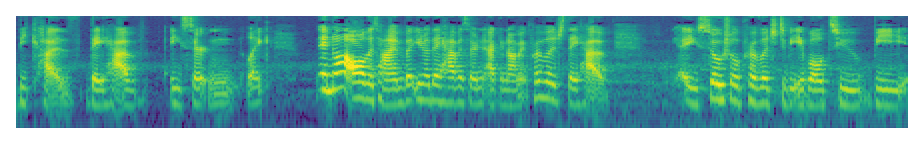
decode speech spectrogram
because they have a certain like and not all the time, but you know, they have a certain economic privilege, they have a social privilege to be able to be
